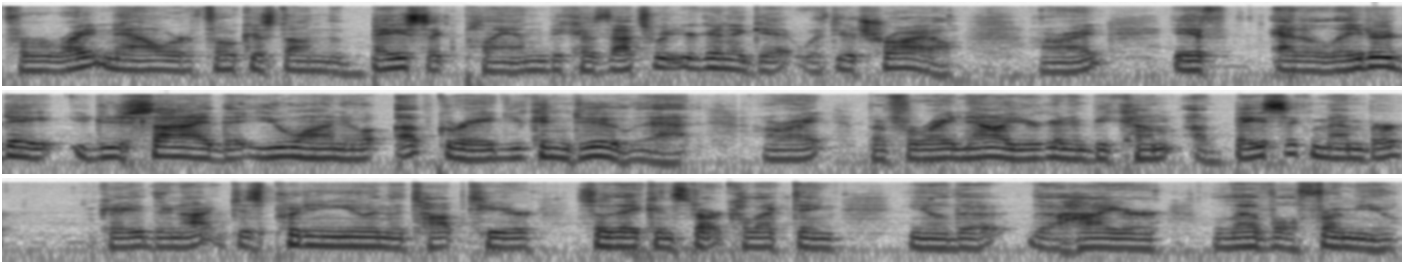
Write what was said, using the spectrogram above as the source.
For right now, we're focused on the basic plan because that's what you're going to get with your trial. All right. If at a later date you decide that you want to upgrade, you can do that. All right. But for right now, you're going to become a basic member Okay, they're not just putting you in the top tier so they can start collecting, you know, the the higher level from you.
